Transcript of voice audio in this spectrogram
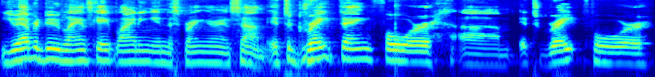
You ever do landscape lighting in the spring or in some? It's a great thing for. Um, it's great for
